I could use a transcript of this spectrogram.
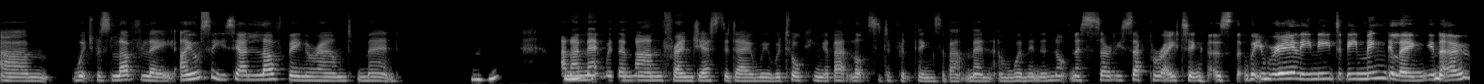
um, which was lovely. I also, you see, I love being around men. Mm-hmm And I met with a man friend yesterday, and we were talking about lots of different things about men and women, and not necessarily separating us. That we really need to be mingling, you know.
